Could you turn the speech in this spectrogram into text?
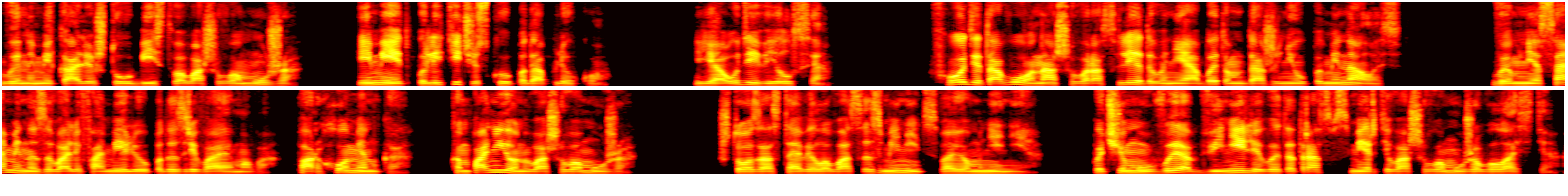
вы намекали, что убийство вашего мужа имеет политическую подоплеку. Я удивился. В ходе того нашего расследования об этом даже не упоминалось. Вы мне сами называли фамилию подозреваемого. Пархоменко, компаньон вашего мужа. Что заставило вас изменить свое мнение? Почему вы обвинили в этот раз в смерти вашего мужа власти?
